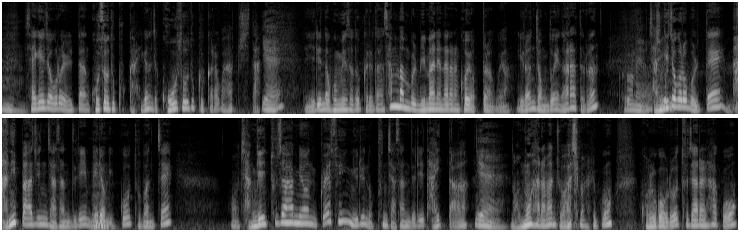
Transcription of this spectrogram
음. 세계적으로 일단 고소득 국가, 이거는 이제 고소득 국가라고 합시다. 예. 1인당 국민소득 그래도 한 3만 불 미만의 나라는 거의 없더라고요. 이런 정도의 나라들은 그러네요. 장기적으로 볼때 많이 빠진 자산들이 매력 음. 있고 두 번째 어, 장기 투자하면 꽤 수익률이 높은 자산들이 다 있다. 예. 너무 하나만 좋아하지 말고 골고루 투자를 하고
